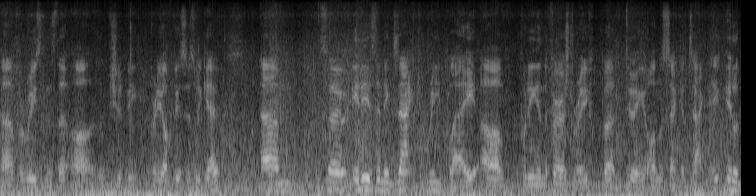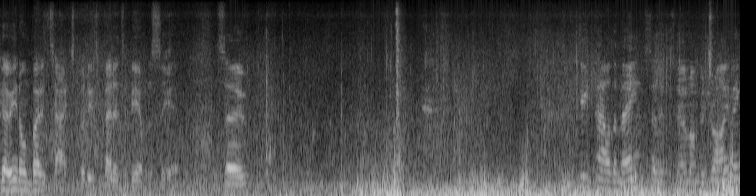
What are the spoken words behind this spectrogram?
uh, for reasons that are, should be pretty obvious as we go. Um, so it is an exact replay of putting in the first reef, but doing it on the second tack. It, it'll go in on both tacks, but it's better to be able to see it. So depower the main so that it's no longer driving.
